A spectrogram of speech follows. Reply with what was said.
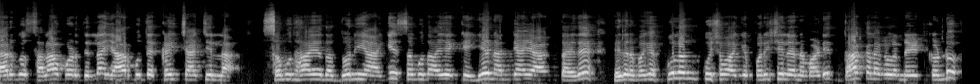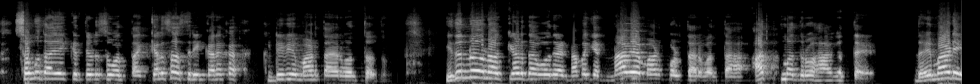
ಯಾರಿಗೂ ಸಲಾ ಬಡ್ದಿಲ್ಲ ಯಾರ ಮುಂದೆ ಕೈ ಚಾಚಿಲ್ಲ. ಸಮುದಾಯದ ಧ್ವನಿಯಾಗಿ ಸಮುದಾಯಕ್ಕೆ ಏನ್ ಅನ್ಯಾಯ ಆಗ್ತಾ ಇದೆ, ಇದರ ಬಗ್ಗೆ ಕೂಲಂಕುಷವಾಗಿ ಪರಿಶೀಲನೆ ಮಾಡಿ ದಾಖಲೆಗಳನ್ನ ಇಟ್ಕೊಂಡು ಸಮುದಾಯಕ್ಕೆ ತಿಳಿಸುವಂತ ಕೆಲಸ ಶ್ರೀ ಕನಕ ಟಿವಿ ಮಾಡ್ತಾ ಇರುವಂತದ್ದು ಇದನ್ನು ನಾವು ಕೇಳ್ತಾ ಹೋದ್ರೆ ನಮಗೆ ನಾವೇ ಮಾಡ್ಕೊಳ್ತಾ ಇರುವಂತಹ ಆತ್ಮದ್ರೋಹ ಆಗುತ್ತೆ. ದಯಮಾಡಿ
